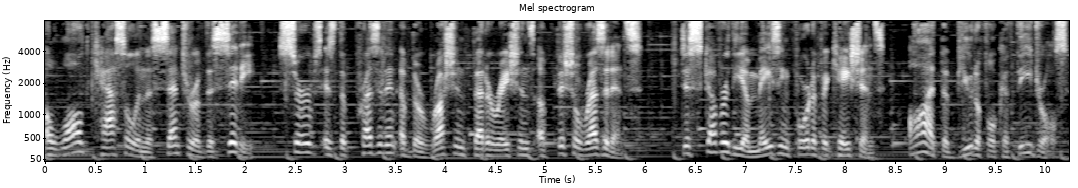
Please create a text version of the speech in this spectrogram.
a walled castle in the center of the city, serves as the president of the Russian Federation's official residence. Discover the amazing fortifications, awe at the beautiful cathedrals,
